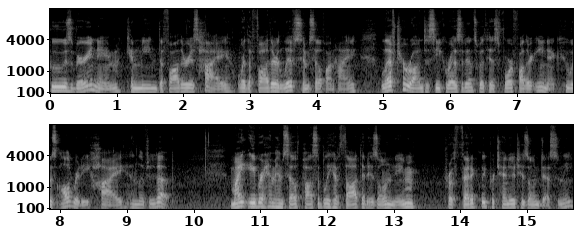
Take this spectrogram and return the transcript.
whose very name can mean the Father is high, or the Father lifts himself on high, left Haran to seek residence with his forefather Enoch, who was already high and lifted up. Might Abraham himself possibly have thought that his own name prophetically pretended his own destiny?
